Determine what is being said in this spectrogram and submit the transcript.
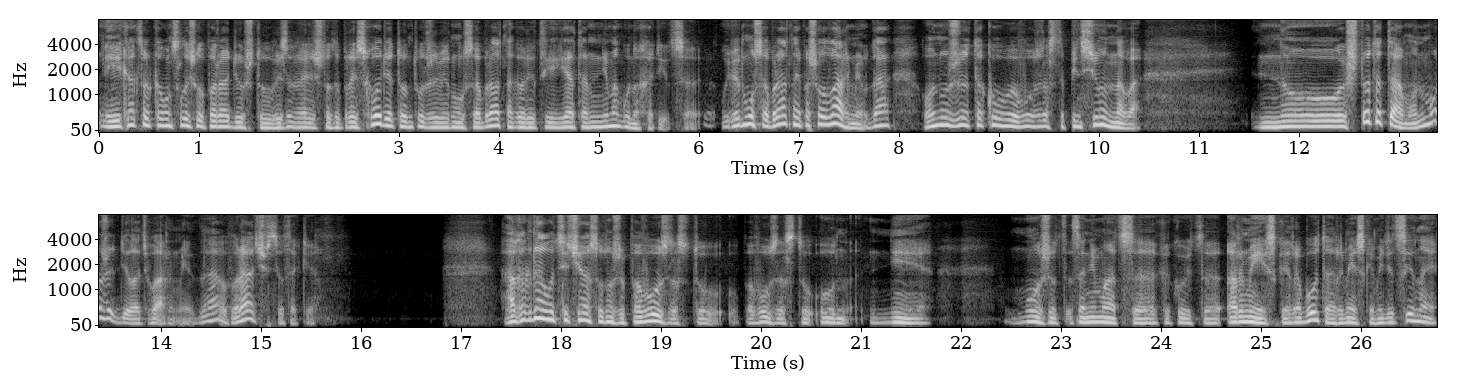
И как только он слышал по радио, что в Израиле что-то происходит, он тут же вернулся обратно, говорит, я там не могу находиться. Вернулся обратно и пошел в армию, да. Он уже такого возраста пенсионного. Но что-то там он может делать в армии, да, врач все-таки. А когда вот сейчас он уже по возрасту, по возрасту он не может заниматься какой-то армейской работой, армейской медициной,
